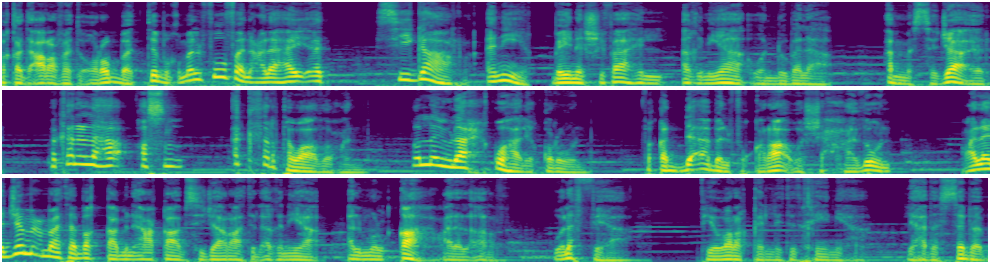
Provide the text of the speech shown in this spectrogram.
فقد عرفت أوروبا التبغ ملفوفا على هيئة سيجار أنيق بين شفاه الأغنياء والنبلاء. أما السجائر فكان لها أصل أكثر تواضعا ظل يلاحقها لقرون فقد دأب الفقراء والشحاذون على جمع ما تبقى من أعقاب سيجارات الأغنياء الملقاة على الأرض ولفها في ورق لتدخينها. لهذا السبب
